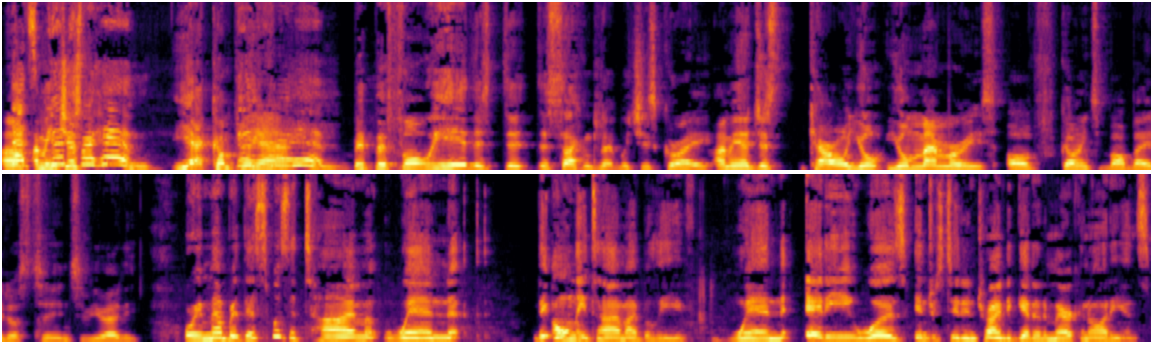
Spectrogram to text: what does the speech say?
Um, That's I mean, good just for him. yeah, Good completely. Yeah. for him. But before we hear this, the, the second clip, which is great, I mean, I just Carol, your your memories of going to Barbados to interview Eddy. Well, remember, this was a time when, the only time I believe, when Eddy was interested in trying to get an American audience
